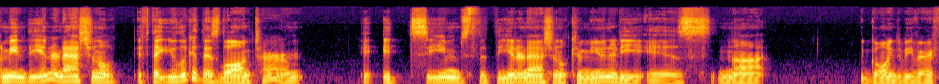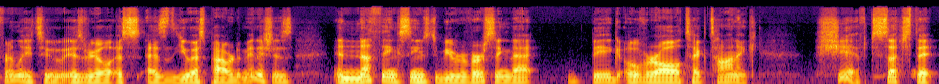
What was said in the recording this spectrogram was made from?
I mean, the international, if they, you look at this long term, it, it seems that the international community is not going to be very friendly to Israel as as the U.S. power diminishes, and nothing seems to be reversing that big overall tectonic shift, such that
